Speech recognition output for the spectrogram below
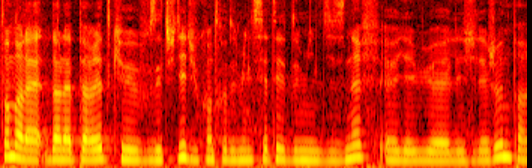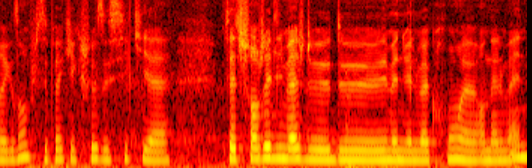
Pourtant, dans la, dans la période que vous étudiez, du coup entre 2007 et 2019, euh, il y a eu les Gilets jaunes, par exemple. C'est pas quelque chose aussi qui a peut-être changé l'image de, Emmanuel Macron en Allemagne?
